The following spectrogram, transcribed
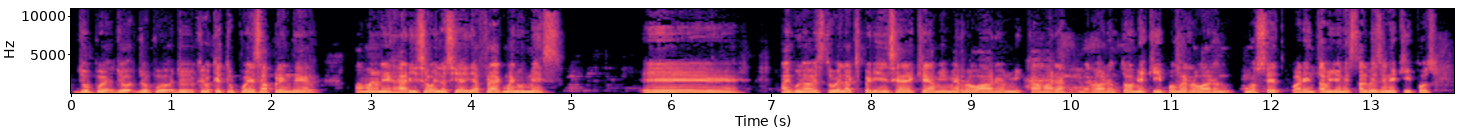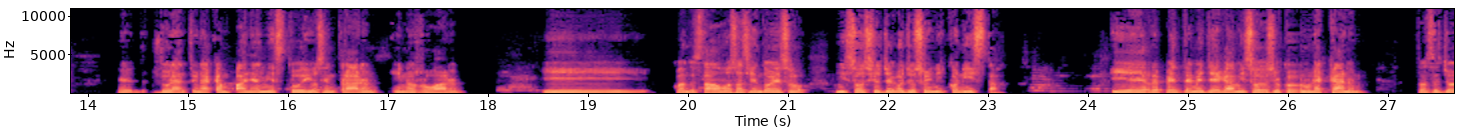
yo, creo que tú puedes aprender a manejar ISO velocidad y diafragma en un mes eh, alguna vez tuve la experiencia de que a mí me robaron mi cámara, me robaron todo mi equipo, me robaron, no sé, 40 millones tal vez en equipos. Eh, durante una campaña en mi estudio se entraron y nos robaron. Y cuando estábamos haciendo eso, mi socio llegó, yo soy niconista. Y de repente me llega mi socio con una Canon. Entonces yo,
